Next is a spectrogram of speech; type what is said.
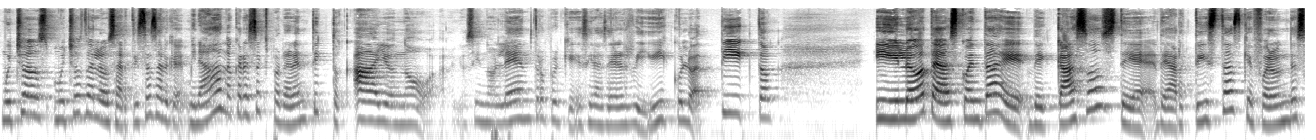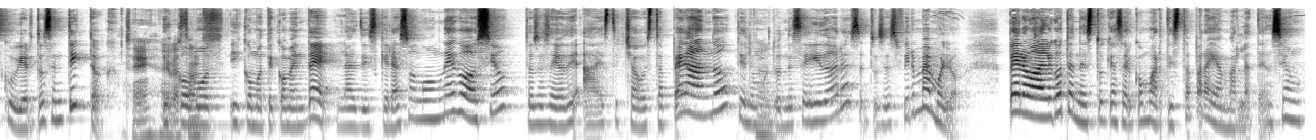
muchos, muchos de los artistas al que, mira, no querés explorar en TikTok. Ah, yo no, yo sí no le entro porque es ir a hacer el ridículo a TikTok. Y luego te das cuenta de, casos de, artistas que fueron descubiertos en TikTok. Sí, hay y como, y como te comenté, las disqueras son un negocio, entonces ellos dicen, ah, este chavo está pegando, tiene un montón de seguidores, entonces firmémoslo. Pero algo tenés tú que hacer como artista para llamar la atención.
